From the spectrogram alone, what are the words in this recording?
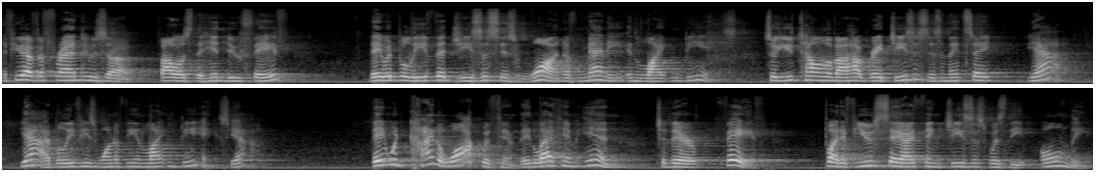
if you have a friend who uh, follows the Hindu faith, they would believe that Jesus is one of many enlightened beings. So you tell them about how great Jesus is, and they'd say, Yeah, yeah, I believe he's one of the enlightened beings. Yeah. They would kind of walk with him, they let him in to their faith. But if you say, I think Jesus was the only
